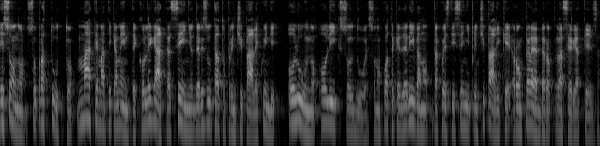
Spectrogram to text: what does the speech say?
e sono soprattutto matematicamente collegate al segno del risultato principale, quindi o l'1 o l'x o il 2, sono quote che derivano da questi segni principali che romperebbero la serie attesa.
